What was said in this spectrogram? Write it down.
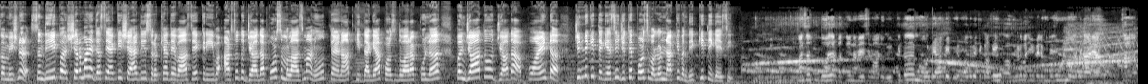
commissioner Sandeep Sharma ਨੇ ਦੱਸਿਆ ਕਿ ਸ਼ਹਿਰ ਦੀ ਸੁਰੱਖਿਆ ਦੇ ਵਾਸਤੇ ਕਰੀਬ 800 ਤੋਂ ਜ਼ਿਆਦਾ ਪੁਲਿਸ ਮੁਲਾਜ਼ਮਾਂ ਨੂੰ ਤਾਇਨਾਤ ਕੀਤਾ ਗਿਆ। ਪੁਲਿਸ ਦੁਆਰਾ ਕੁੱਲ 50 ਤੋਂ ਜ਼ਿਆਦਾ ਪੁਆਇੰਟ ਚਿੰਨ੍ਹ ਕੀਤੇ ਗਏ ਸੀ ਜਿੱਥੇ ਪੁਲਿਸ ਵੱਲੋਂ ਨਾਕੇਬੰਦੀ ਕੀਤੀ ਗਈ ਸੀ। ਹਾਂ ਸਰ 2025 ਨਵੇਂ ਸ਼ੁਰੂਆਤ ਹੋ ਗਈ। ਕਿੱਦਾਂ ਦਾ ਮਾਹੌਲ ਰਿਹਾ? ਪੇਪਰ ਮਾਹੌਲ ਦੇ ਵਿੱਚ ਕਾਫੀ ਹੁਲੜਬਾਜ਼ੀ ਵੀ ਪਹਿਲੇ ਹੁੰਦੀ ਸੀ ਹੁਣ ਮਾਹੌਲ ਕਿੱਦਾਂ ਰਿਹਾ? ਸਰ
